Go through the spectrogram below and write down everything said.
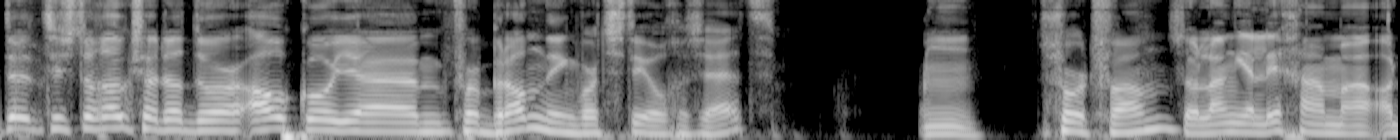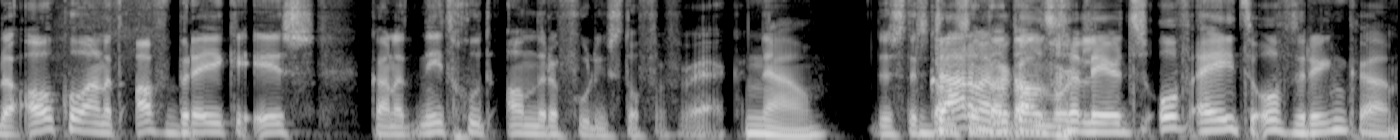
je, het is toch ook zo dat door alcohol je um, verbranding wordt stilgezet? Mm. Soort van. Zolang je lichaam eh, de alcohol aan het afbreken is... kan het niet goed andere voedingsstoffen verwerken. Nou, Dus de Dus kans daarom heb dat ik altijd wordt- geleerd, of eten of drinken.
